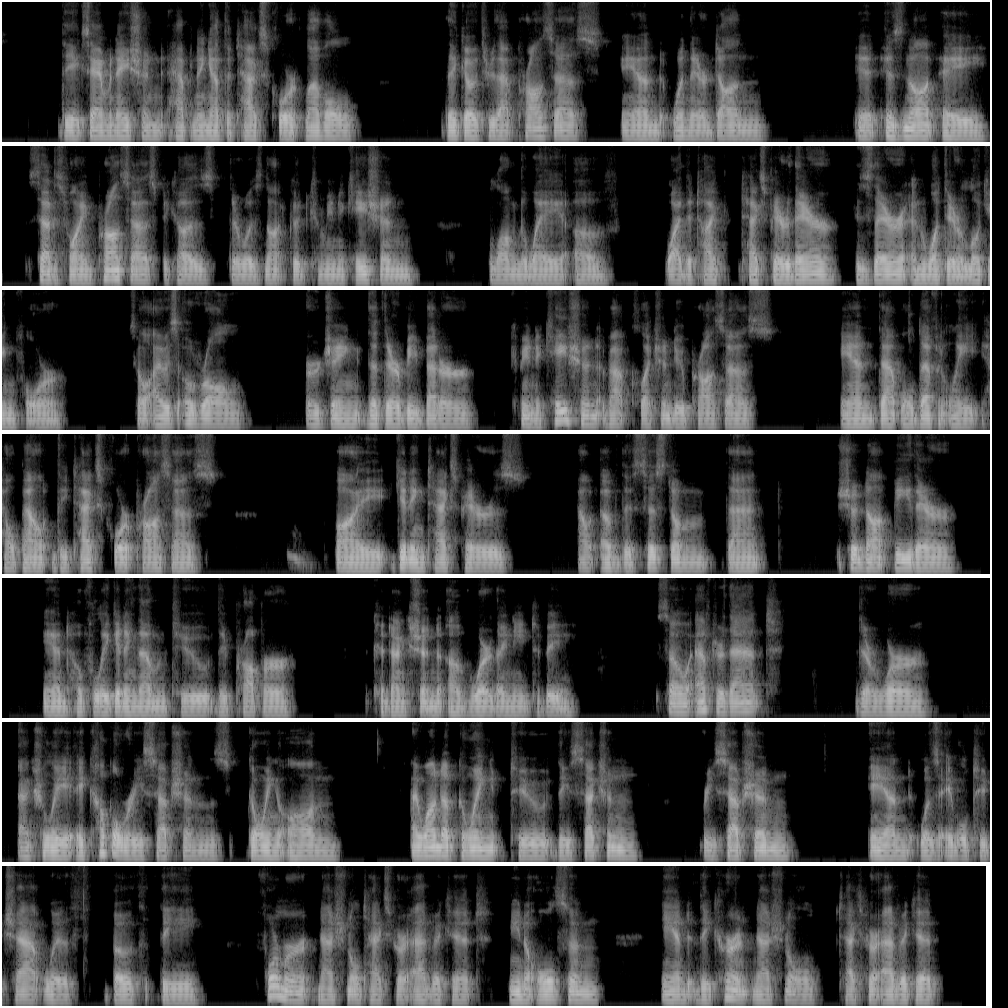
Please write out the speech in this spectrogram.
the examination happening at the tax court level. They go through that process, and when they're done, it is not a satisfying process because there was not good communication along the way of why the ta- taxpayer there is there and what they're looking for. So I was overall urging that there be better communication about collection due process And that will definitely help out the tax court process by getting taxpayers out of the system that should not be there and hopefully getting them to the proper connection of where they need to be. So after that, there were actually a couple receptions going on. I wound up going to the section reception and was able to chat with both the former National Taxpayer Advocate, Nina Olson, and the current National Taxpayer Advocate,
